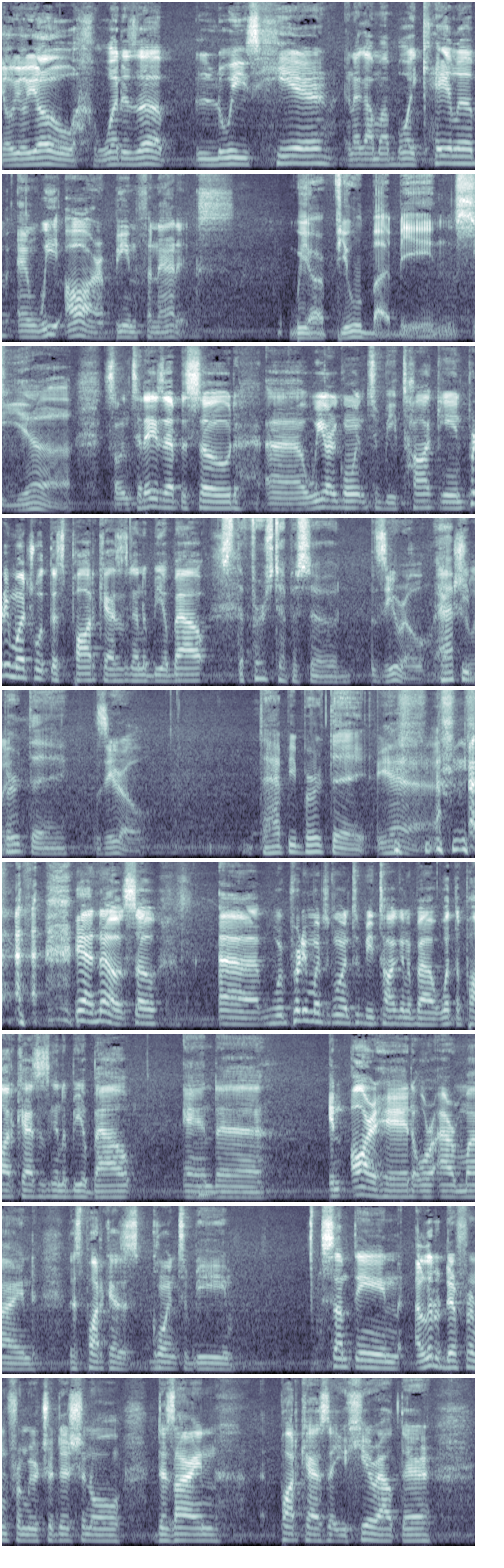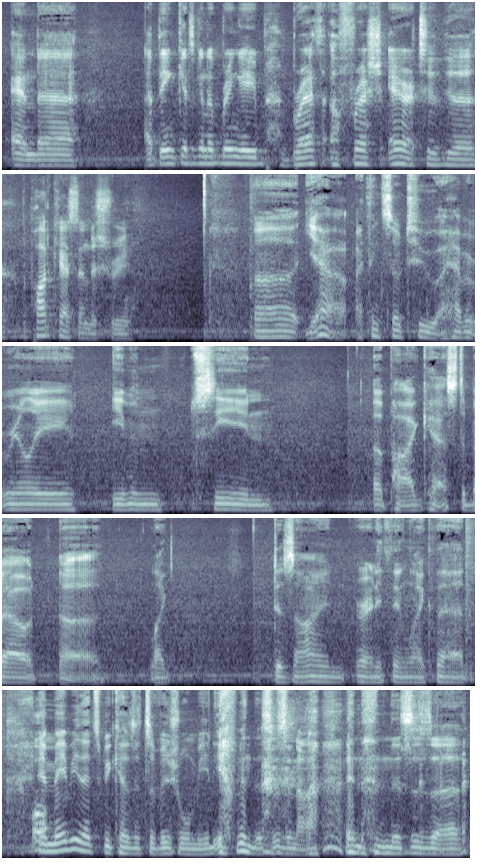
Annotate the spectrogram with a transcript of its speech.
Yo, yo, yo, what is up? Luis here, and I got my boy Caleb, and we are Bean Fanatics. We are fueled by beans. Yeah. So, in today's episode, uh, we are going to be talking pretty much what this podcast is going to be about. It's the first episode. Zero. Happy actually. birthday. Zero. Happy birthday. Yeah. yeah, no. So uh, we're pretty much going to be talking about what the podcast is going to be about. And uh, in our head or our mind, this podcast is going to be something a little different from your traditional design podcast that you hear out there. And uh, I think it's going to bring a breath of fresh air to the, the podcast industry. Uh, yeah, I think so too. I haven't really even seen a podcast about uh, like design or anything like that. Well- and maybe that's because it's a visual medium, and this is an au- and then this is a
